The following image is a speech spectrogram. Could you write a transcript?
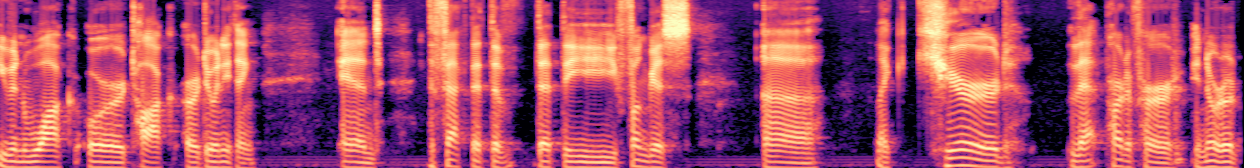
even walk or talk or do anything, and the fact that the that the fungus uh, like cured that part of her in order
